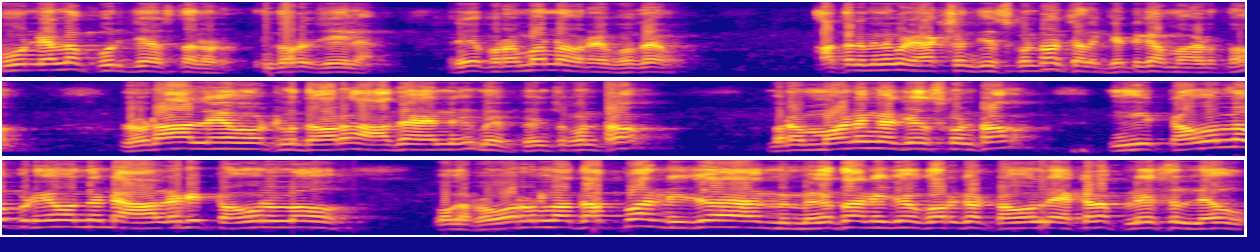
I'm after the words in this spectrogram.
మూడు నెలల్లో పూర్తి చేస్తున్నాడు ఇంతవరకు చేయలే. రేపు రమ్మన్నాం రేపు ఉదయం. అతని మీద కూడా యాక్షన్ తీసుకుంటాం చాలా గట్టిగా మాడతాం రుణాలు లేఅవుట్ల ద్వారా ఆదాయాన్ని మేము పెంచుకుంటాం బ్రహ్మాండంగా చేసుకుంటాం. ఈ టౌన్లో ఇప్పుడు ఏముందండి? ఆల్రెడీ టౌన్లో ఒక రూరల్లో తప్ప నిజ మిగతా నిజవర్గ టౌన్లో ఎక్కడ ప్లేసులు లేవు.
